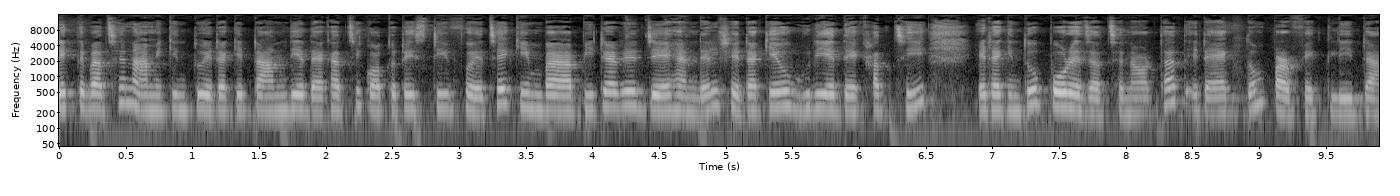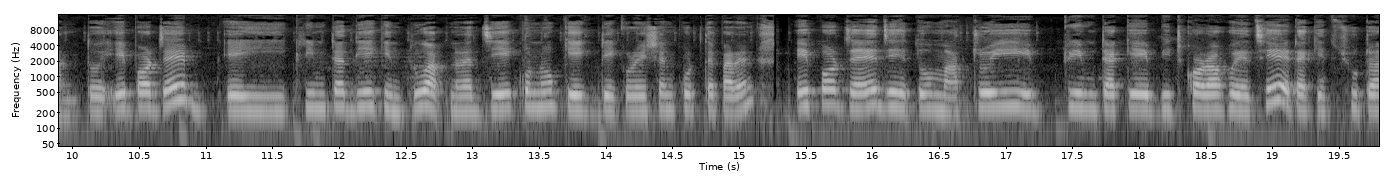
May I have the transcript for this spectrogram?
দেখতে পাচ্ছেন, আমি কিন্তু এটাকে টান দিয়ে দেখাচ্ছি কতটা স্টিফ হয়েছে, কিংবা বিটারের যে হ্যান্ডেল সেটাকেও ঘুরিয়ে দেখাচ্ছি, এটা কিন্তু পড়ে যাচ্ছে না, অর্থাৎ এটা একদম পারফেক্টলি ডান তো এ পর্যায়ে এই ক্রিমটা দিয়ে কিন্তু আপনারা যে কোনো কেক ডেকোরেশন করতে পারেন। এ পর্যায়ে যেহেতু মাত্রই ক্রিমটাকে বিট করা হয়েছে, এটা কিছুটা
